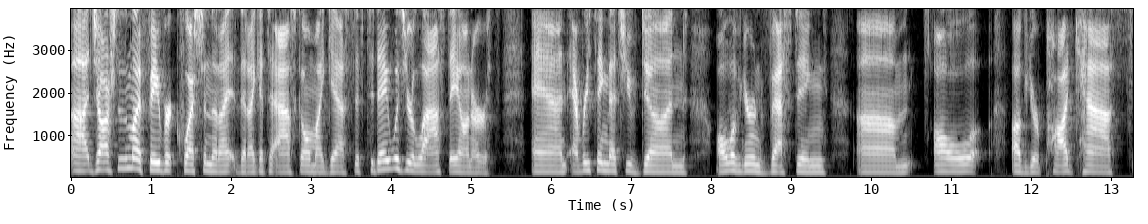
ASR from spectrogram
uh, josh this is my favorite question that i that i get to ask all my guests if today was your last day on earth and everything that you've done all of your investing um, all of your podcasts,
